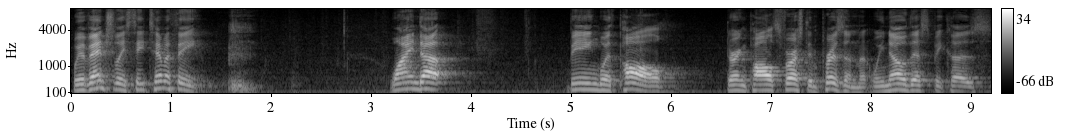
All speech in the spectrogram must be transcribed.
We eventually see Timothy wind up being with Paul during Paul's first imprisonment. We know this because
